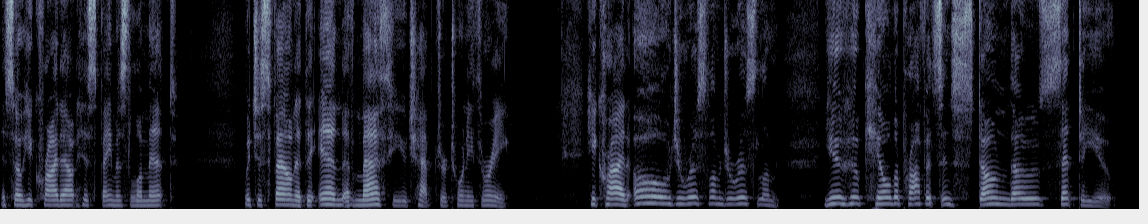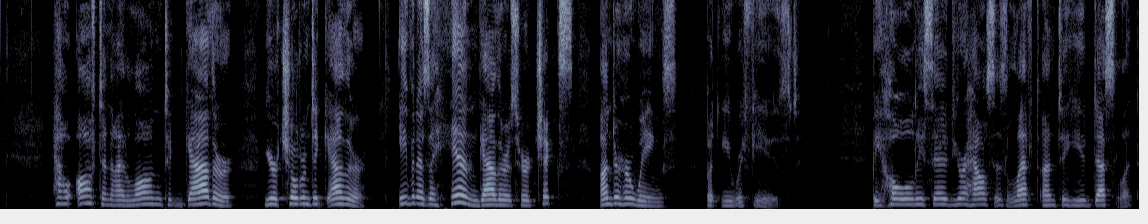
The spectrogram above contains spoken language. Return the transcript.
And so he cried out his famous lament, which is found at the end of Matthew chapter 23. He cried, Oh, Jerusalem, Jerusalem, you who kill the prophets and stone those sent to you. How often I long to gather your children together, even as a hen gathers her chicks under her wings, but you refused. Behold, he said, Your house is left unto you desolate.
